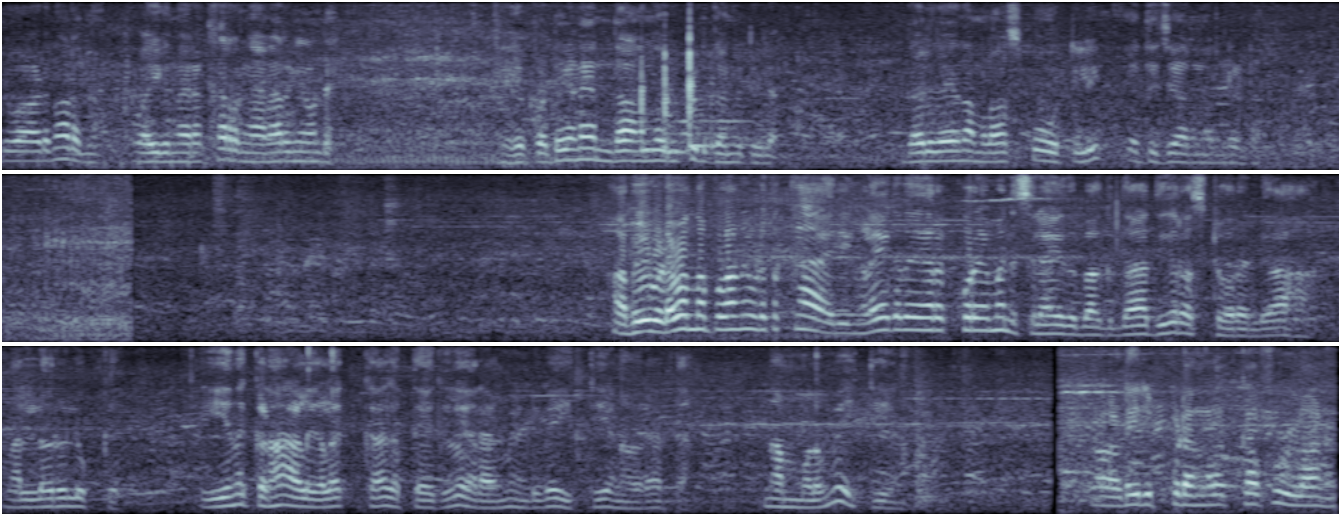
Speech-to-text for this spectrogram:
ഒരുപാട് നടന്നു. വൈകുന്നേരം കറങ്ങാൻ ഇറങ്ങിയോണ്ട്. എപ്പോട്ട് ഇങ്ങനെ എന്താണെന്ന് ഒരു പിടുത്തം കിട്ടിയില്ല. എന്തായാലും ഇതായി നമ്മൾ ആ സ്പോട്ടിൽ എത്തിച്ചേർന്നിട്ടുണ്ട് കേട്ടോ. അപ്പോൾ ഇവിടെ വന്നപ്പോഴാണ് ഇവിടുത്തെ കാര്യങ്ങൾ ഏകദേശം മനസ്സിലായത്. ബഗ്ദാദി റെസ്റ്റോറന്റ് ആഹാ നല്ലൊരു ലുക്ക്. ഈ നിൽക്കുന്ന ആളുകളൊക്കെ അകത്തേക്ക് കയറാൻ വേണ്ടി വെയിറ്റ് ചെയ്യണവരാട്ട നമ്മളും വെയിറ്റ് ചെയ്യണം. അവിടെ ഇരിപ്പിടങ്ങളൊക്കെ ഫുള്ളാണ്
